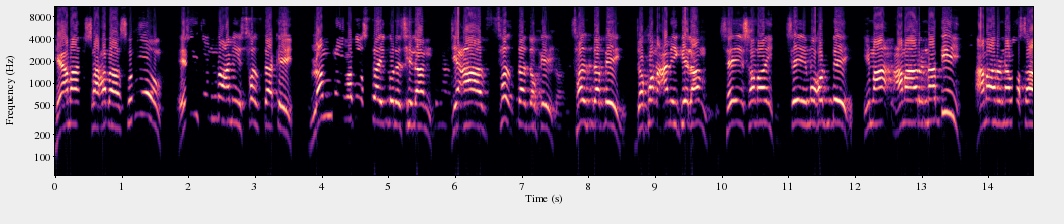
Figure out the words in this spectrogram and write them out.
হে আমার সাহাবা, শুনো এই জন্য আমি সাজদাকে লম্বা অবস্থায় করেছিলাম যে আজ সাজদাকে সাজদাতে যখন আমি গেলাম, সেই সময়, সেই মুহূর্তে ইমা, আমার নাতি, আমার নবাসা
